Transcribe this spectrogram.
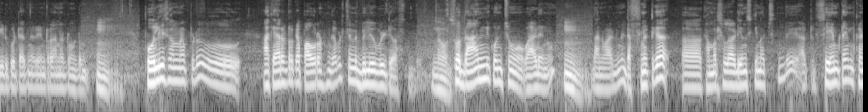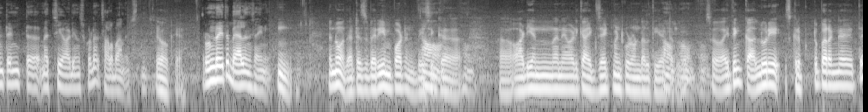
ఈడు కొట్టేస్తున్నాడు ఏంట్రా అన్నట్టు ఉంటుంది. పోలీస్ అన్నప్పుడు ఆ క్యారెక్టర్కి ఆ పవర్ ఉంటుంది కాబట్టి చిన్న బిలీవబిలిటీ వస్తుంది. సో దాన్ని కొంచెం వాడాను. దాన్ని వాడిన. డెఫినెట్గా కమర్షియల్ ఆడియన్స్కి నచ్చుతుంది. అట్ సేమ్ టైం కంటెంట్ నచ్చే ఆడియన్స్ కూడా చాలా బాగా నచ్చుతుంది. ఓకే. రెండు అయితే బ్యాలెన్స్ అయినాయి no that is very important బేసిక్గా అవును. ఆడియన్ అనేవాడికి ఆ ఎగ్జైట్మెంట్ కూడా ఉండాలి థియేటర్లో. So I think Alluri script పరంగా అయితే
